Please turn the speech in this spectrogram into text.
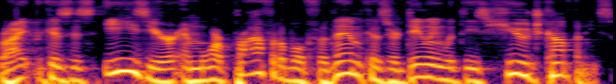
right? Because it's easier and more profitable for them because they're dealing with these huge companies.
